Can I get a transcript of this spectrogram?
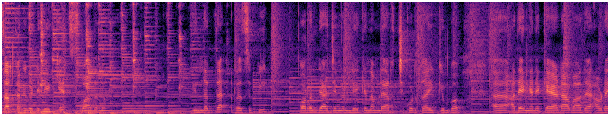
നിസാർ കറിവെട്ടിലേക്ക് സ്വാഗതം. ഇന്നത്തെ റെസിപ്പി പുറം രാജ്യങ്ങളിലേക്ക് നമ്മൾ ഇറച്ചി കൊടുത്തയക്കുമ്പോൾ അതെങ്ങനെ കേടാവാതെ അവിടെ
